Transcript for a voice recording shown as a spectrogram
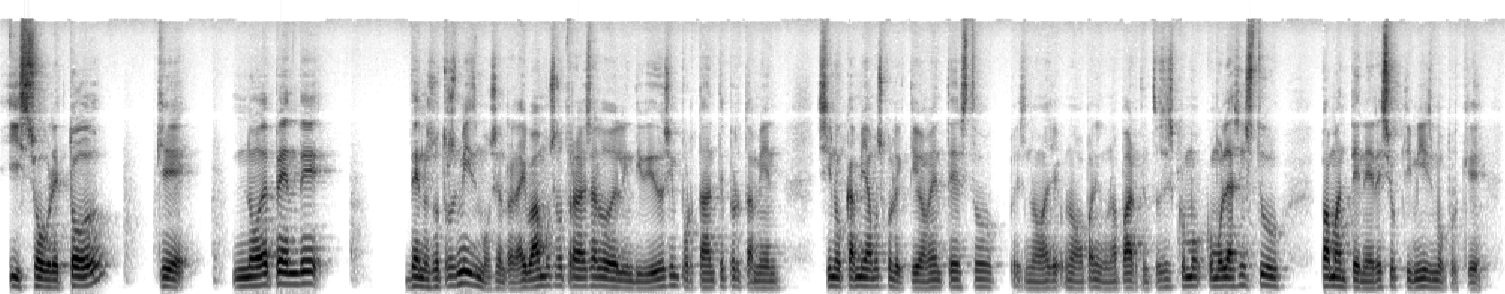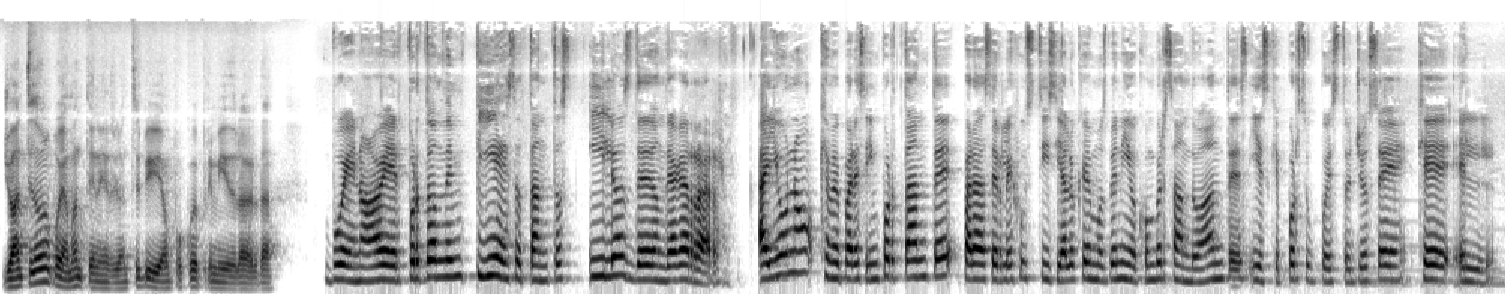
y sobre todo que no depende de nosotros mismos. En realidad, vamos otra vez a lo del individuo, es importante, pero también si no cambiamos colectivamente esto, pues no va, no va para ninguna parte. Entonces, ¿cómo, ¿cómo le haces tú para mantener ese optimismo? Porque yo antes no lo podía mantener, yo antes vivía un poco deprimido, la verdad. Bueno, a ver, ¿por dónde empiezo? Tantos hilos de dónde agarrar. Hay uno que me parece importante para hacerle justicia a lo que hemos venido conversando antes y es que por supuesto yo sé que el,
